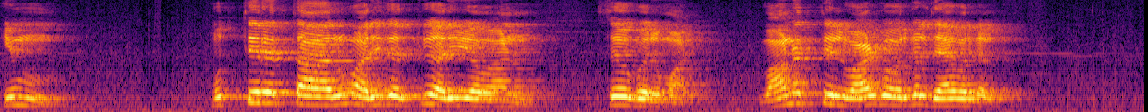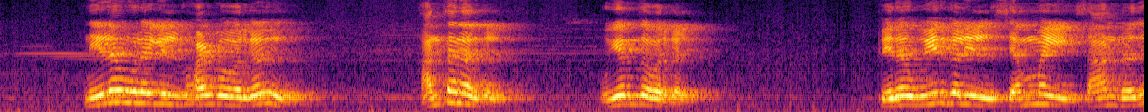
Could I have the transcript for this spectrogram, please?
இம் முத்திரத்தாலும் அறிதற்கு அறியவான் சிவபெருமான். வானத்தில் வாழ்பவர்கள் தேவர்கள். நில உலகில் வாழ்பவர்கள் அந்தணர்கள் உயர்ந்தவர்கள். பிற உயிர்களில் செம்மை சான்றது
